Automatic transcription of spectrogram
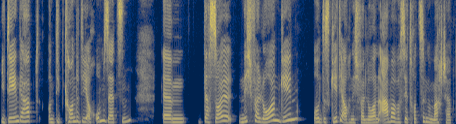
Ideen gehabt und die konntet ihr auch umsetzen. Ähm, das soll nicht verloren gehen und es geht ja auch nicht verloren, aber was ihr trotzdem gemacht habt,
